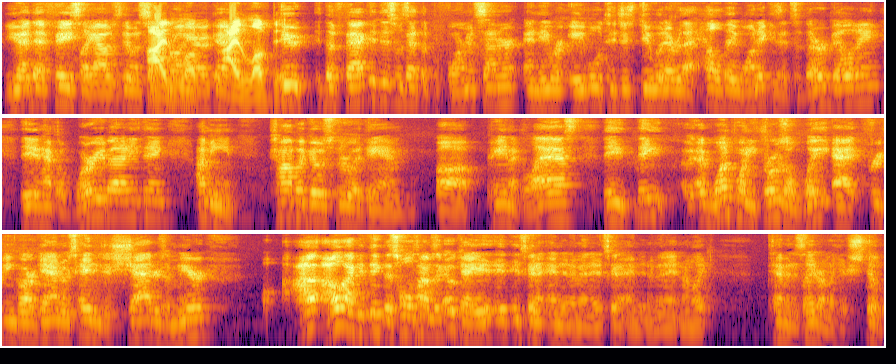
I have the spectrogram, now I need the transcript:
You had that face like I was doing I something wrong love- here. Okay. I loved it. Dude, the fact that this was at the Performance Center and they were able to just do whatever the hell they wanted because it's their building, they didn't have to worry about anything. I mean, Ciampa goes through a damn uh, pane of glass. They, they, at one point, he throws a weight at freaking Gargano's head and just shatters a mirror. I, all I could think this whole time is like, okay, it, it's to end in a minute. It's to end in a minute. And I'm like, ten minutes later, I'm like, they're still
